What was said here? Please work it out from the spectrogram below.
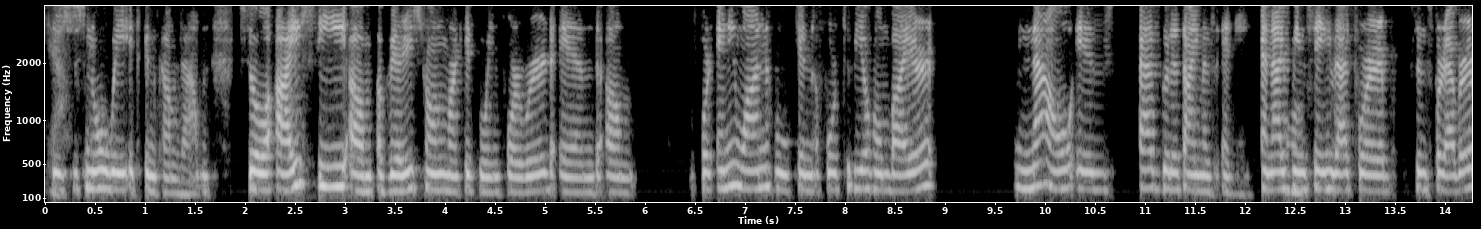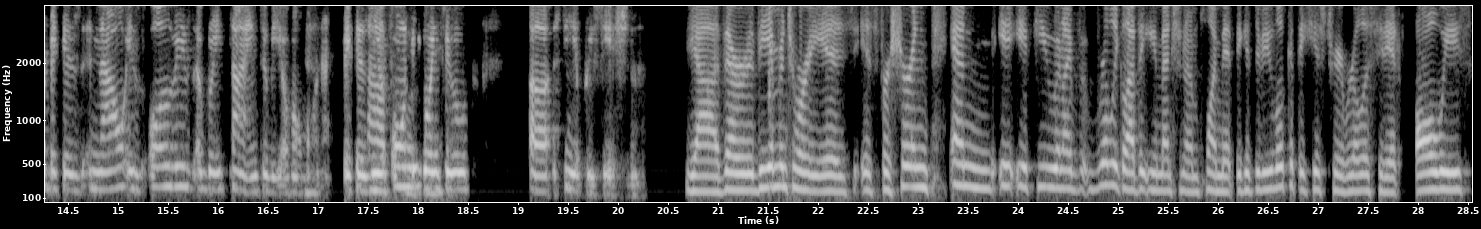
Yeah. There's just no way it can come down. So I see um, a very strong market going forward. And um, for anyone who can afford to be a home buyer, now is as good a time as any. And I've been saying that for since forever because now is always a great time to be a homeowner because Absolutely. you're only going to uh, see appreciation yeah there the inventory is is for sure and and if you and i'm really glad that you mentioned employment because if you look at the history of real estate it always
